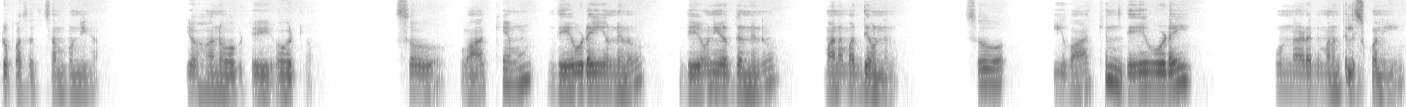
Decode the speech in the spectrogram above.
కృపా సత్య సంపూర్ణిగా. యోహాను 1:1లో. సో, వాక్యం దేవుడై ఉండెను. దేవుని యొద్ద ఉండెను. మన మధ్య ఉండెను. సో, ఈ వాక్యం దేవుడై ఉన్నాడని మనం తెలుసుకొని,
